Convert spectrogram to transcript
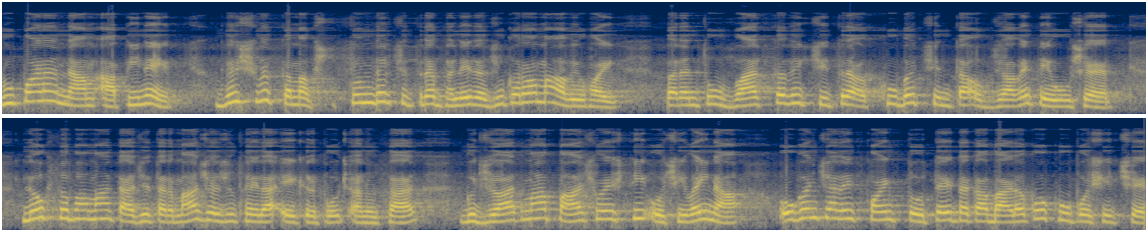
રૂપાણા નામ આપીને વિશ્વ સમક્ષ સુંદર ચિત્ર ભલે રજૂ કરવામાં આવ્યું હોય, પરંતુ વાસ્તવિક ચિત્ર ખૂબ જ ચિંતા ઉપજાવે તેવું છે. લોકસભામાં તાજેતરમાં જ રજૂ થયેલા એક રિપોર્ટ અનુસાર, ગુજરાતમાં પાંચ વર્ષથી ઓછી વયના ઓગણચાલીસ પોઈન્ટ તોતેર ટકા બાળકો કુપોષિત છે,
